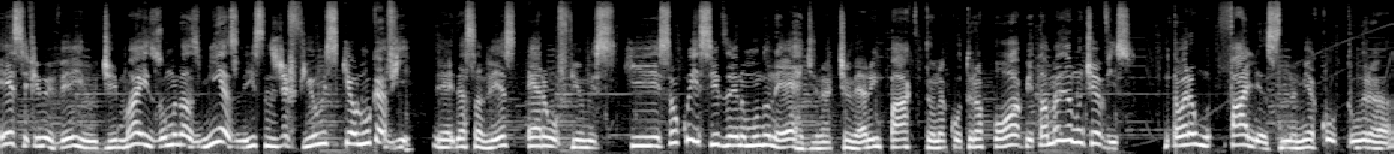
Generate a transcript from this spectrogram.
Esse filme veio de mais uma das minhas listas de filmes que eu nunca vi. E dessa vez eram filmes que são conhecidos aí no mundo nerd, né? Que tiveram impacto na cultura pop e tal, mas eu não tinha visto. Então eram falhas na minha cultura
